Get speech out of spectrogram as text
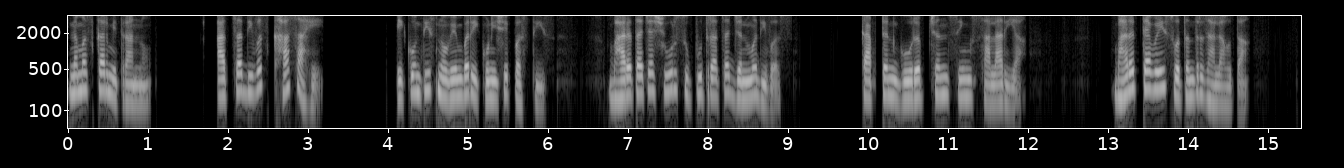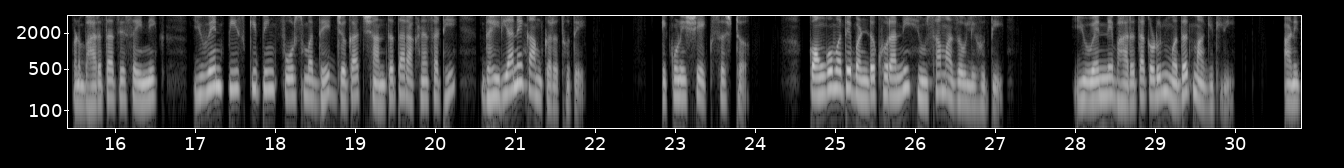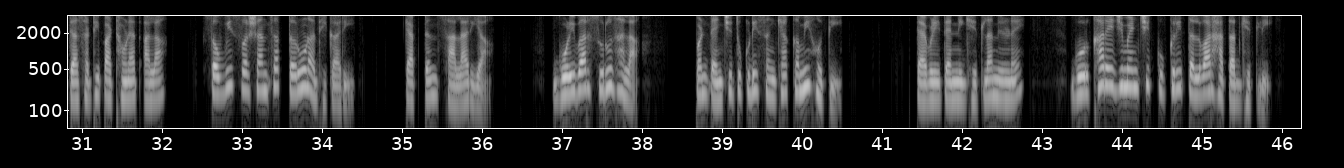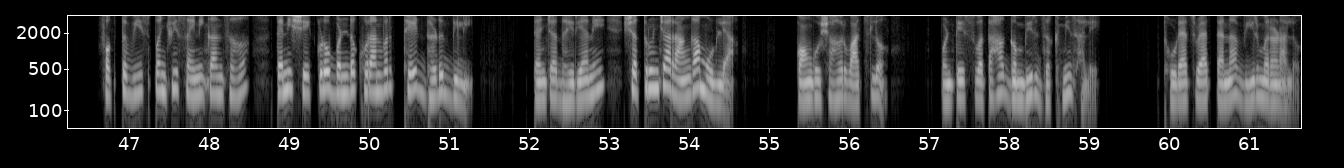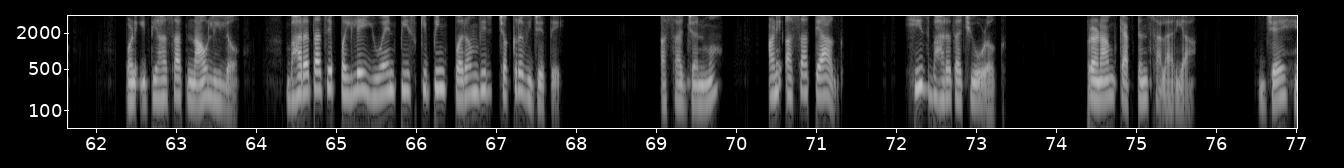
नमस्कार मित्रांनो. आजचा दिवस खास आहे. एकोणतीस नोव्हेंबर एकोणीसशे पस्तीस. भारताच्या शूर सुपुत्राचा जन्मदिवस. कॅप्टन गोरबचंद सिंग सालारिया. भारत त्यावेळी स्वतंत्र झाला होता. पण भारताचे सैनिक युएन पीस पीसकीपिंग फोर्समध्ये जगात शांतता राखण्यासाठी धैर्याने काम करत होते. एकोणीसशे एकसष्ट. काँगोमध्ये बंडखोरांनी हिंसा माजवली होती. यूएनने भारताकडून मदत मागितली आणि त्यासाठी पाठवण्यात आला सव्वीस वर्षांचा तरुण अधिकारी कॅप्टन सालारिया. गोळीबार सुरू झाला पण त्यांची तुकडी संख्या कमी होती. त्यावेळी त्यांनी घेतला निर्णय गोरखा रेजिमेंटची कुकरी तलवार हातात घेतली. फक्त वीस पंचवीस सैनिकांसह त्यांनी शेकडो बंडखोरांवर थेट धडक दिली. त्यांच्या धैर्याने शत्रूंच्या रांगा मोडल्या. काँगो शहर वाचलं. पण ते स्वतः गंभीर जखमी झाले. थोड्याच वेळात त्यांना वीरमरण आलं. पण इतिहासात नाव लिहिलं. भारताचे पहिले युएन पीसकीपिंग परमवीर चक्र विजेते असा जन्म आणि असा त्याग हीच भारताची ओळख. प्रणाम कॅप्टन सालारिया. जय हिंद.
